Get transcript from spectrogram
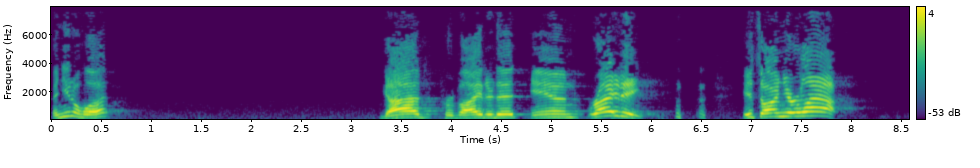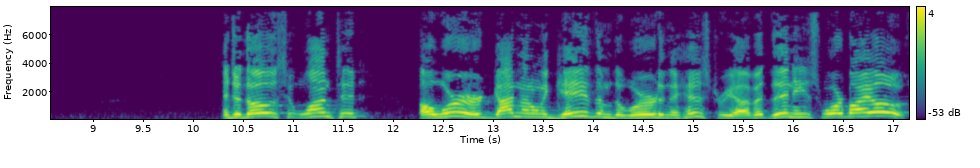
And you know what? God provided it in writing. it's on your lap. And to those who wanted a word, God not only gave them the word and the history of it, then he swore by oath.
